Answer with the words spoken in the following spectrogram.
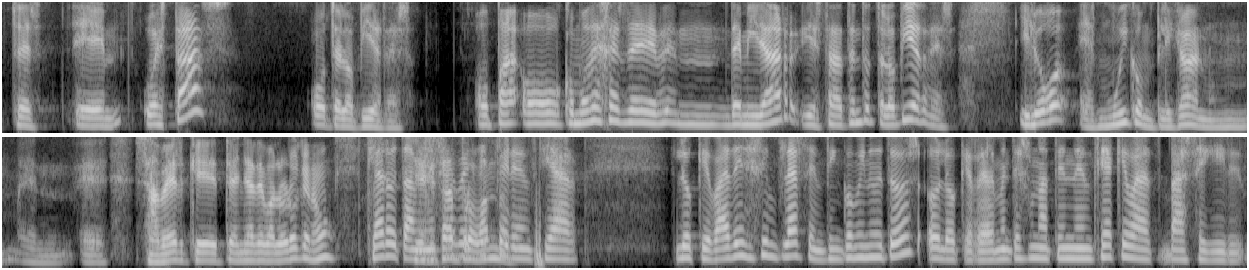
Entonces, eh, o estás o te lo pierdes. O, como dejes de, mirar y estar atento, te lo pierdes. Y luego es muy complicado en, eh, saber qué te añade valor o qué no. Claro, también saber diferenciar lo que va a desinflarse en cinco minutos o lo que realmente es una tendencia que va, a seguir.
